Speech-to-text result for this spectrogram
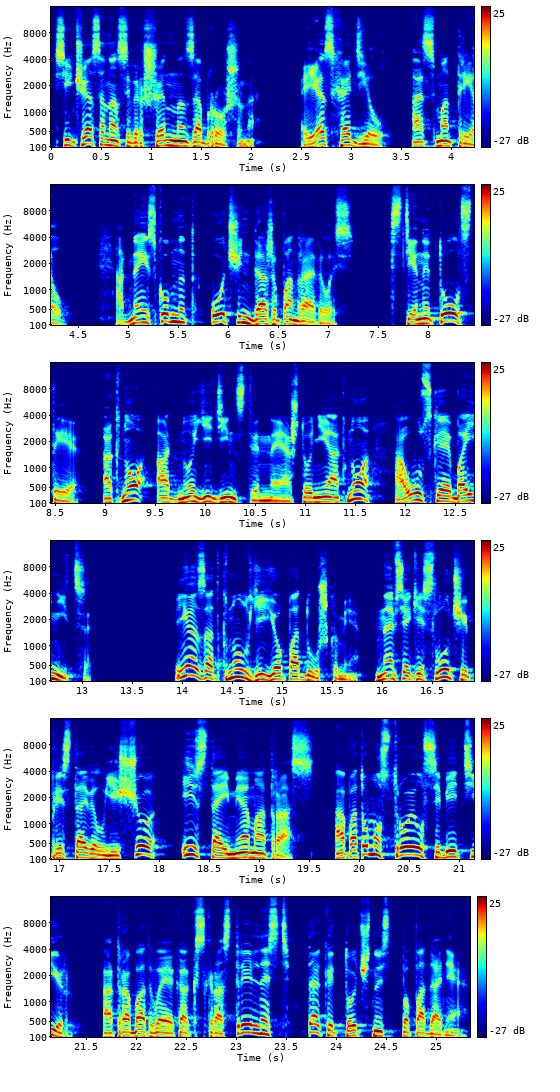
Сейчас она совершенно заброшена. Я сходил, осмотрел. Одна из комнат очень даже понравилась. Стены толстые, окно одно единственное, что не окно, а узкая бойница. Я заткнул ее подушками. На всякий случай приставил еще и стаймя матрас. А потом устроил себе тир, отрабатывая как скорострельность, так и точность попадания.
